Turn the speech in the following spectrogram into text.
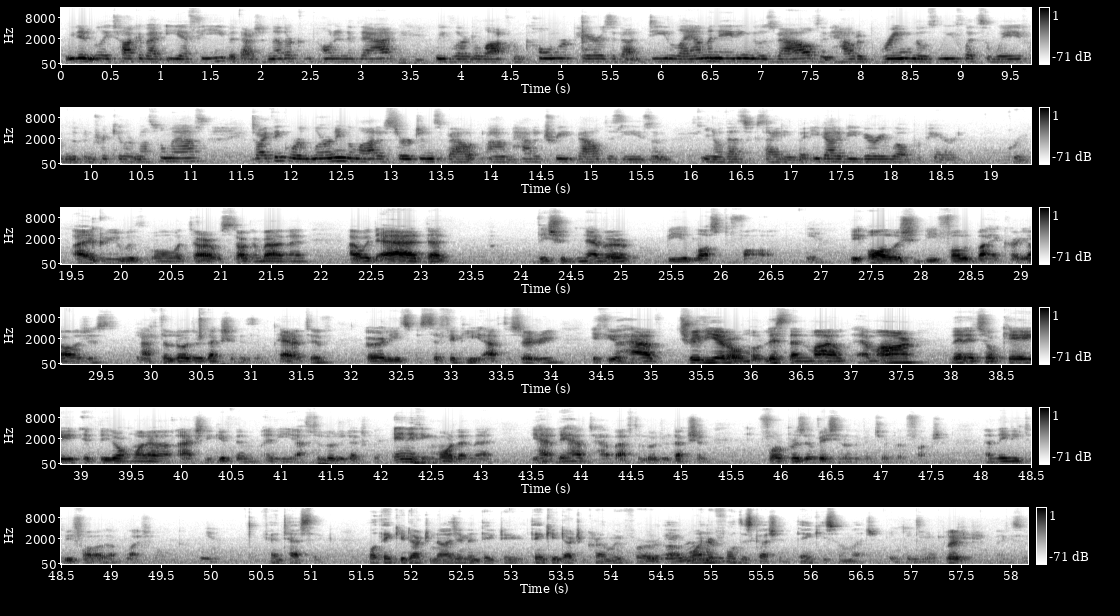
we didn't really talk about EFE, but there's another component of that. Mm-hmm. We've learned a lot from cone repairs about delaminating those valves and how to bring those leaflets away from the ventricular muscle mass. So I think we're learning a lot as surgeons about um, how to treat valve disease, and you know that's exciting. But you got to be very well prepared. Great. I agree with all what Tara was talking about, and I would add that they should never be lost to follow up. Yeah. They always should be followed by a cardiologist after load reduction is imperative, early specifically after surgery. If you have trivial or, or less than mild MR, then it's okay if they don't want to actually give them any after load reduction. But anything more than that, you have, they have to have after load reduction for preservation of the ventricular function, and they need to be followed up lifelong. Yeah. Fantastic. Well, thank you, Dr. Najm, and thank you, thank you Dr. Karamlou, for a wonderful discussion. Thank you so much. Thank you, Nick. Pleasure. Thanks.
